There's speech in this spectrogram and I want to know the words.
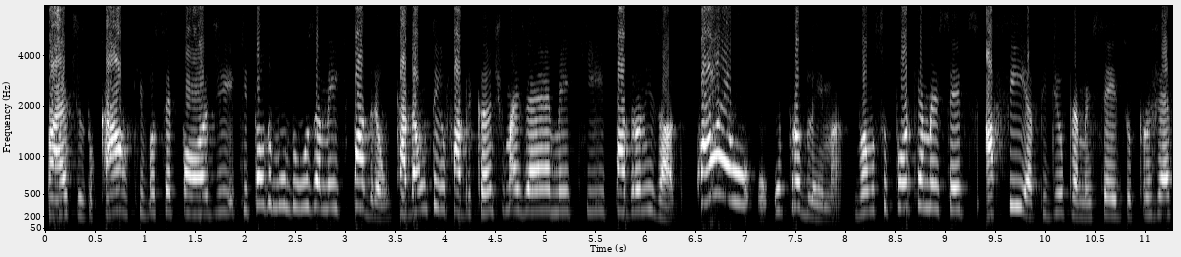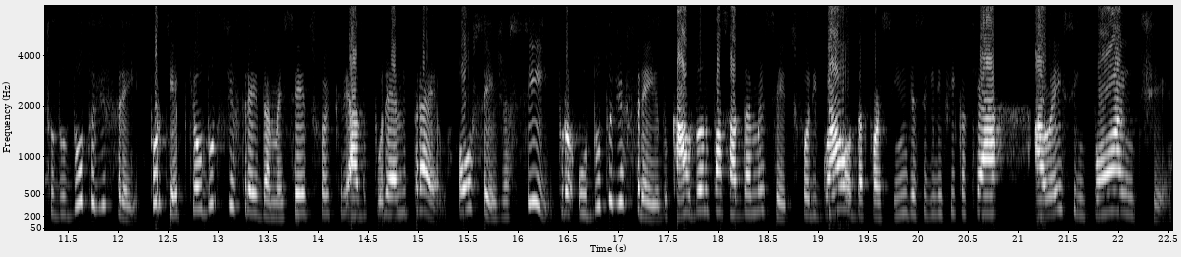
partes do carro que você pode, que todo mundo usa meio que padrão. Cada um tem o fabricante, mas é meio que padronizado. Qual é o, o problema? Vamos supor que a Mercedes, a FIA pediu para a Mercedes o projeto do duto de freio. Por quê? Porque o duto de freio da Mercedes foi criado por ela e para ela. Ou seja, se o duto de freio do carro do ano passado da Mercedes for igual ao da Force India, significa que a, a Racing Point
